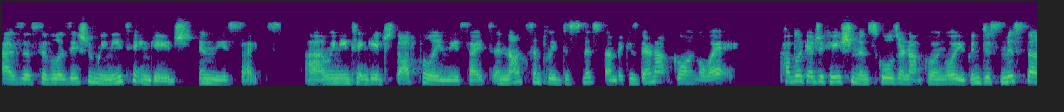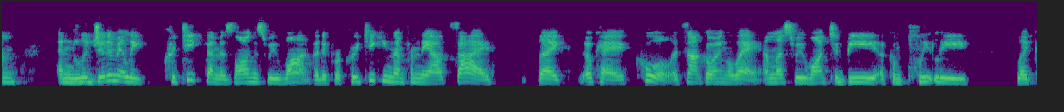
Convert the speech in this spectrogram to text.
as a civilization, we need to engage in these sites. Uh, we need to engage thoughtfully in these sites and not simply dismiss them because they're not going away. Public education and schools are not going away. You can dismiss them and legitimately critique them as long as we want. But if we're critiquing them from the outside, like okay cool it's not going away unless we want to be a completely like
